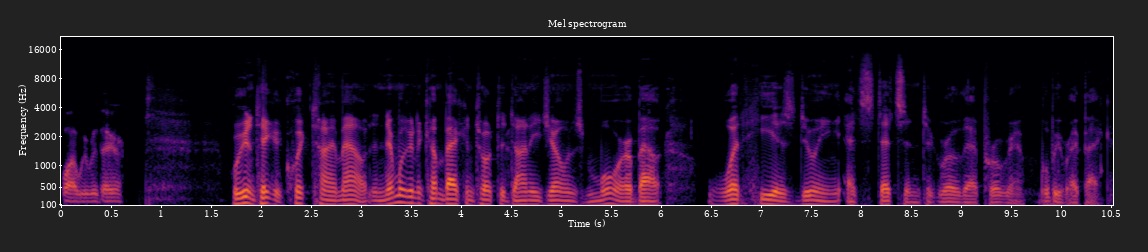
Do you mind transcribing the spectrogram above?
while we were there. We're going to take a quick time out, and then we're going to come back and talk to Donnie Jones more about what he is doing at Stetson to grow that program. We'll be right back.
